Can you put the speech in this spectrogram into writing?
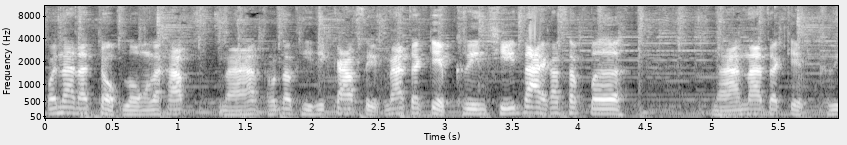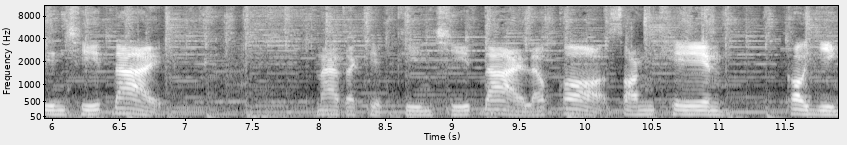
ก็น่าจะจบลงแล้วครับนะทศนาทีที่ 90 น่าจะเก็บคลีนชีตได้ครับสเปอร์นะน่าจะเก็บคลีนชีตได้ น่าจะเก็บคลีนชีตได้แล้วก็ซอนเคนก็ยิง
